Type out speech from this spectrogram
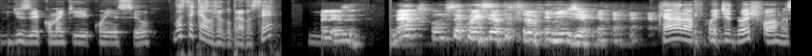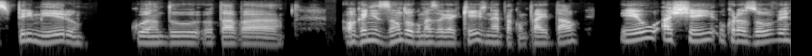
dizer como é que conheceu. Você quer o jogo pra você? Beleza. Neto, como você conheceu a Tartaruga Ninja? Cara, foi de duas formas. Primeiro, quando eu tava organizando algumas HQs, né, pra comprar e tal, eu achei o crossover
